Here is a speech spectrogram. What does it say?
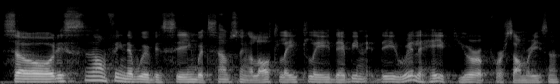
So this is something that we've been seeing with Samsung a lot lately. They've been they really hate Europe for some reason.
